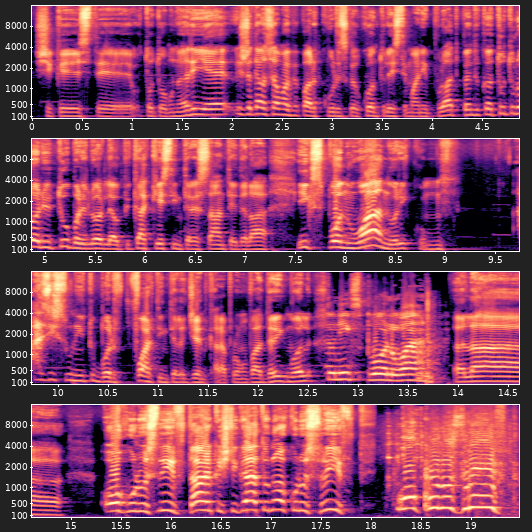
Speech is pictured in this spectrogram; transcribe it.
și că este tot o mânărie, își dădeau seama pe parcurs că contul este manipulat, pentru că tuturor youtuberilor le-au picat chestii interesante de la Xpon One-uri, cum a zis un youtuber foarte inteligent care a promovat Drake Mall. Un Xpon One. La Oculus Rift, am câștigat un Oculus Rift! Oculus Rift!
